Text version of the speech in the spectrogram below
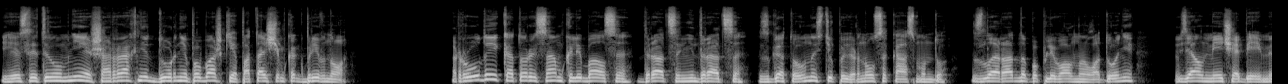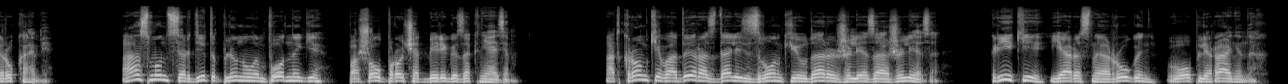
если ты умнее, шарахни дурни по башке, потащим как бревно. Рудой, который сам колебался, драться не драться, с готовностью повернулся к Асмунду, злорадно поплевал на ладони, взял меч обеими руками. Асмунд сердито плюнул им под ноги, пошел прочь от берега за князем. От кромки воды раздались звонкие удары железа о железо, крики, яростная ругань, вопли раненых.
